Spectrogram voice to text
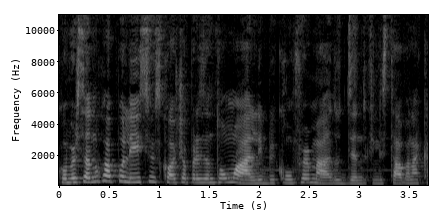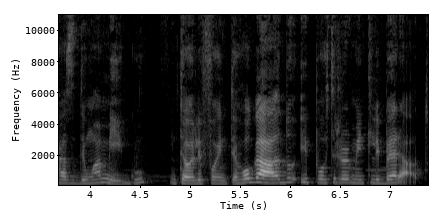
Conversando com a polícia, o Scott apresentou um álibi confirmado, dizendo que ele estava na casa de um amigo. Então ele foi interrogado e posteriormente liberado.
